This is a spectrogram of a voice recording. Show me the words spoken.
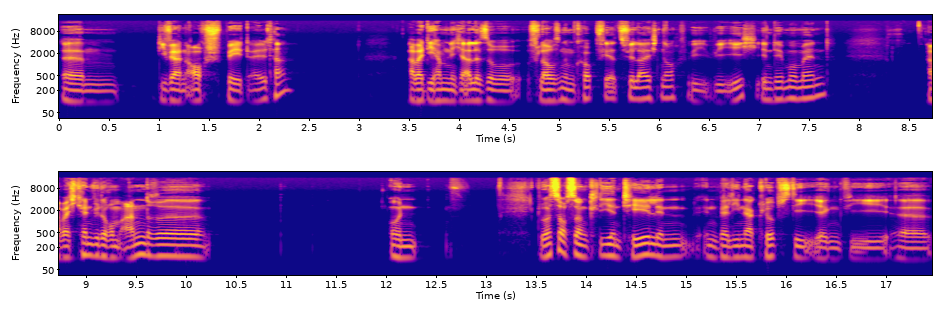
ähm, die werden auch spät Eltern. Aber die haben nicht alle so Flausen im Kopf jetzt vielleicht noch, wie, wie ich in dem Moment. Aber ich kenne wiederum andere und Du hast auch so ein Klientel in, in Berliner Clubs, die irgendwie äh,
